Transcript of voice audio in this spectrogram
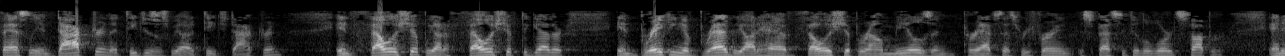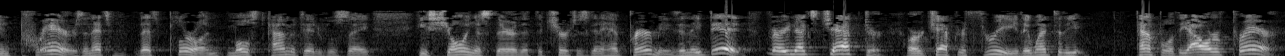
fastly in doctrine. That teaches us we ought to teach doctrine. In fellowship, we ought to fellowship together in breaking of bread, we ought to have fellowship around meals, and perhaps that's referring especially to the Lord's Supper. And in prayers, and that's, that's plural, and most commentators will say he's showing us there that the church is going to have prayer meetings. And they did. Very next chapter, or chapter 3, they went to the temple at the hour of prayer.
